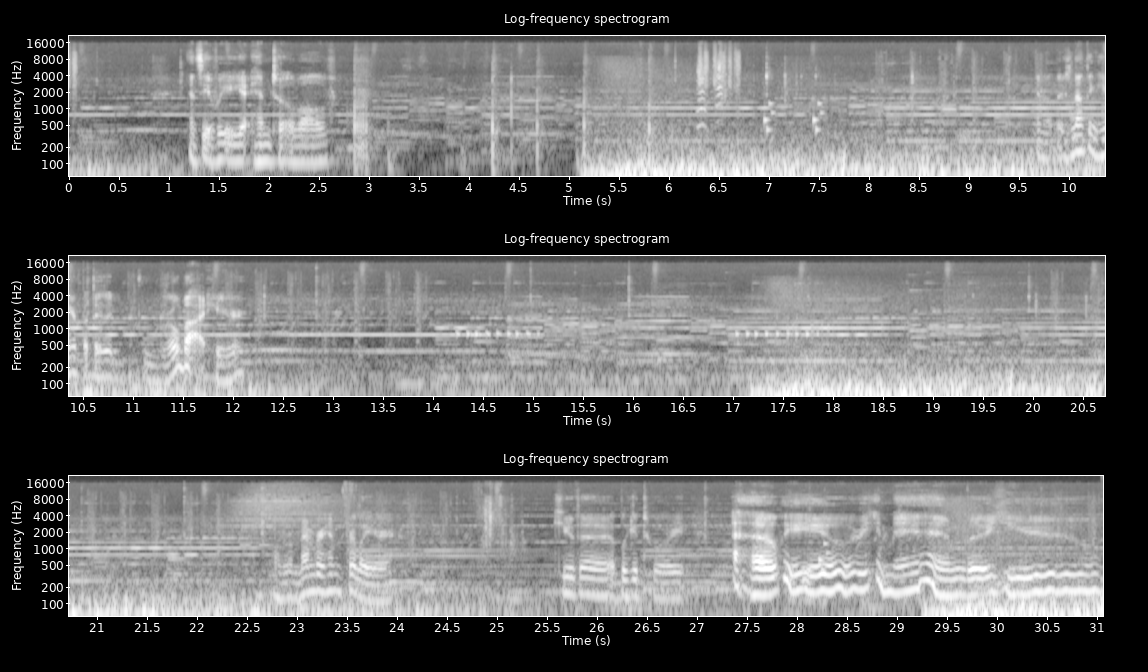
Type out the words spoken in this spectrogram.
And see if we can get him to evolve. You know, there's nothing here, but there's a robot here. Remember him for later. Cue the obligatory. I will remember you.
